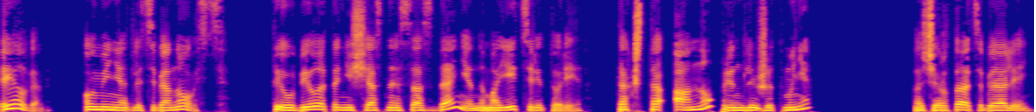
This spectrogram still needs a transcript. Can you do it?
«Элвин, у меня для тебя новость. Ты убил это несчастное создание на моей территории, так что оно принадлежит мне. На черта тебе, олень.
